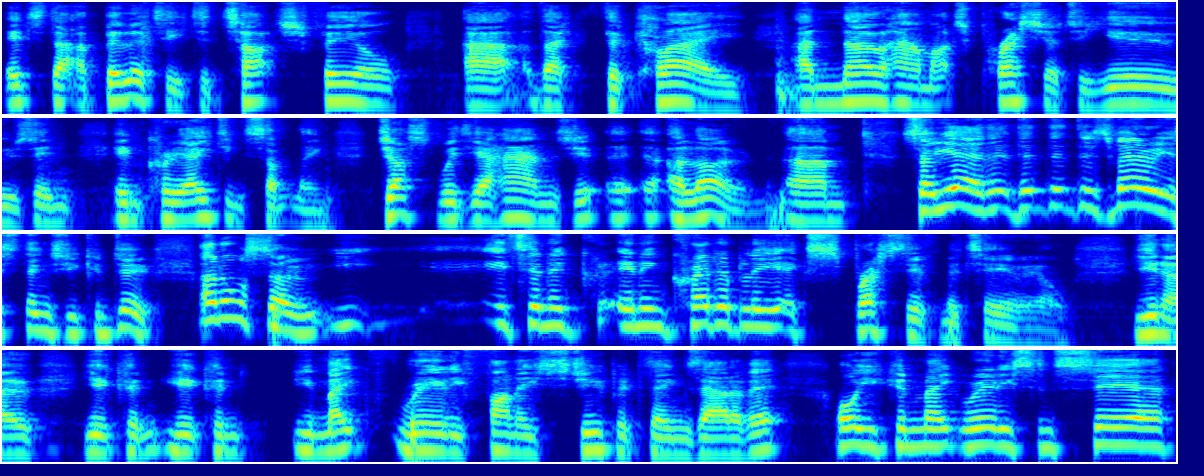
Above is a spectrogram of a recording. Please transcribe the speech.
it's that ability to touch, feel, uh, the the clay and know how much pressure to use in in creating something just with your hands uh, uh, alone. Um, so yeah, th- th- there's various things you can do, and also. it's an an incredibly expressive material. You know, you can you can you make really funny, stupid things out of it, or you can make really sincere,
